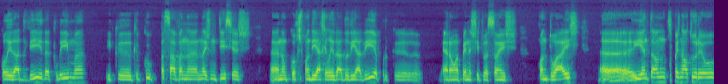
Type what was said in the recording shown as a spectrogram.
qualidade de vida, clima, e que, que, que passava na, nas notícias uh, não correspondia à realidade do dia a dia, porque eram apenas situações pontuais. Uh, e então, depois, na altura, eu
